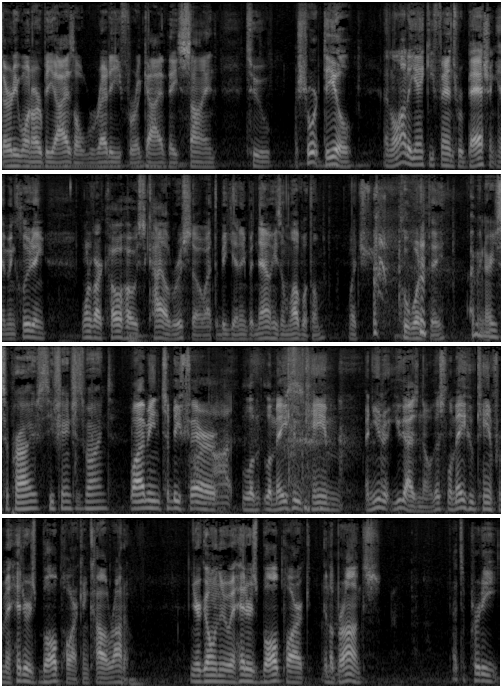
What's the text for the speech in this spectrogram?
31 RBIs already for a guy they signed to a short deal. And a lot of Yankee fans were bashing him, including one of our co hosts, Kyle Russo, at the beginning, but now he's in love with him, which who wouldn't be? I mean, are you surprised he changed his mind? Well, I mean, to be fair, not. Le- LeMahieu came, and you know, you guys know this. LeMahieu came from a hitter's ballpark in Colorado. You're going to a hitter's ballpark in the Bronx. That's a pretty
